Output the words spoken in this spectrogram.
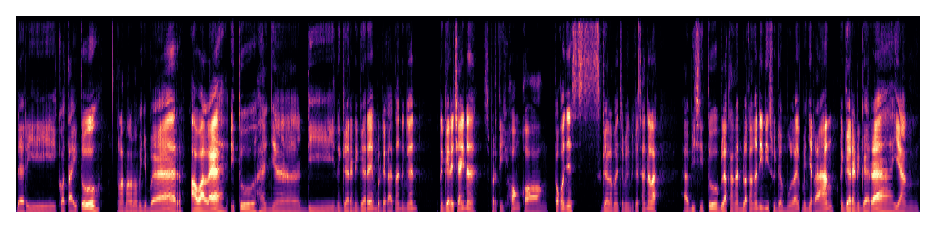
Dari kota itu lama-lama menyebar. Awalnya itu hanya di negara-negara yang berdekatan dengan negara China seperti Hong Kong. Pokoknya segala macam yang dekat sana lah. Habis itu belakangan-belakangan ini sudah mulai menyerang negara-negara yang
